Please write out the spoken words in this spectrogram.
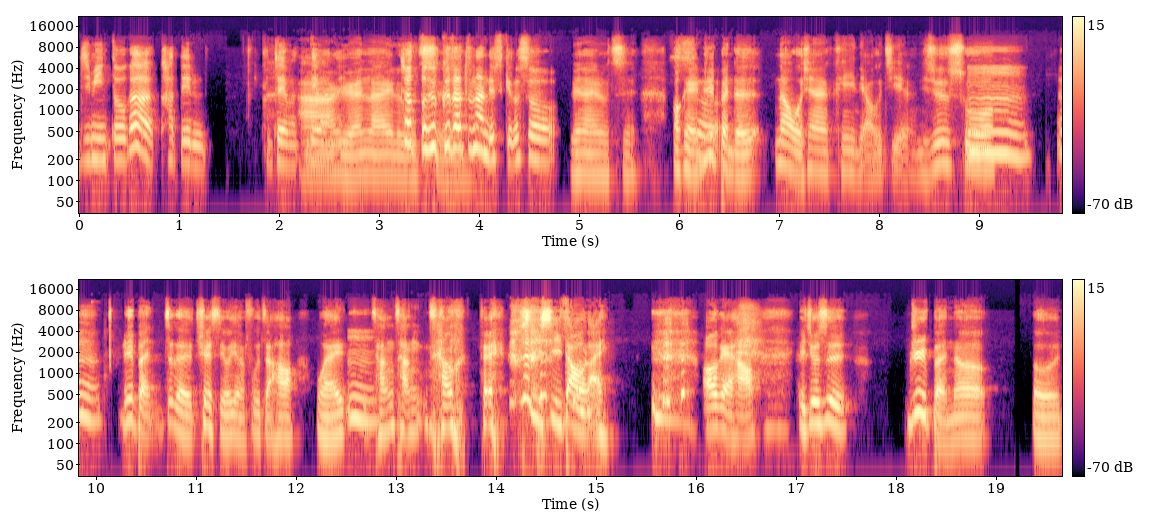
自民党が勝てるではでちょっと複雑此なんですけど、そ原来如此。OK，是日本的那我现在可以了解了。你就是う。说，うん嗯日本这个确实有点复杂哈，我来嗯常常常对细细道来。OK，好，也就是日本呢，呃，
